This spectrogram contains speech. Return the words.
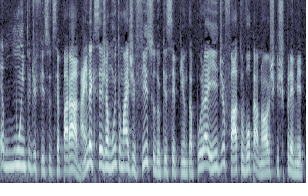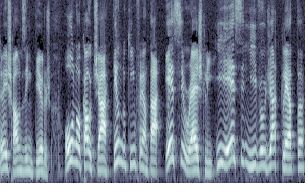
é muito difícil de separar. Ainda que seja muito mais difícil do que se pinta por aí, de fato Volkanovski espremer três rounds inteiros ou nocautear tendo que enfrentar esse wrestling e esse nível de atleta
